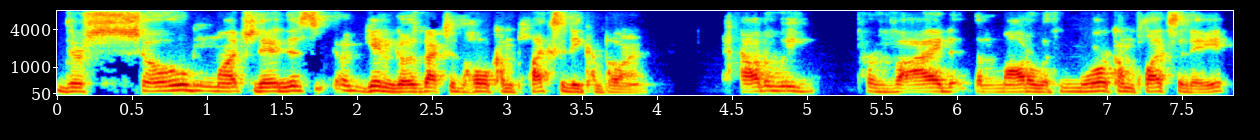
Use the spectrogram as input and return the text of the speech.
there's so much there. This again goes back to the whole complexity component. How do we provide the model with more complexity,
